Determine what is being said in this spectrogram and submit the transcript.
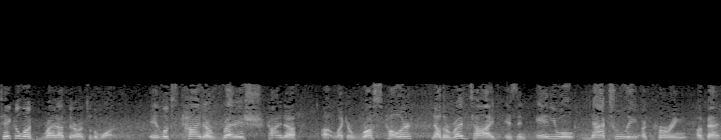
take a look right out there onto the water. It looks kind of reddish, kind of uh, like a rust color. Now, the red tide is an annual, naturally occurring event.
